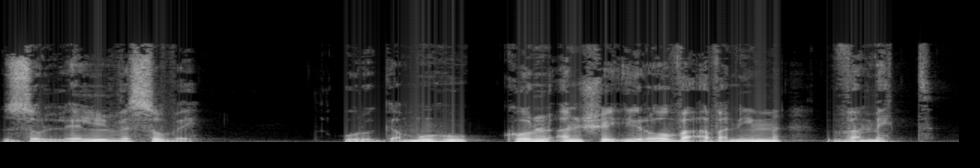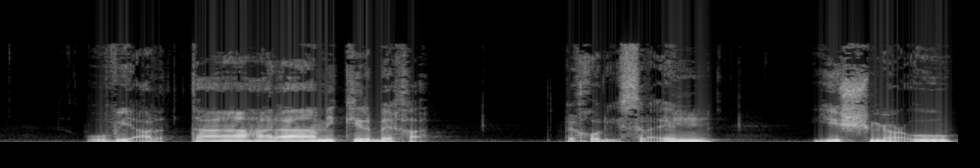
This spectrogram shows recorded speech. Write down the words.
זולל וסובה. ורגמוהו כל אנשי עירו ואבנים ומת, וביערת הרע מקרבך, וכל ישראל ישמעו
